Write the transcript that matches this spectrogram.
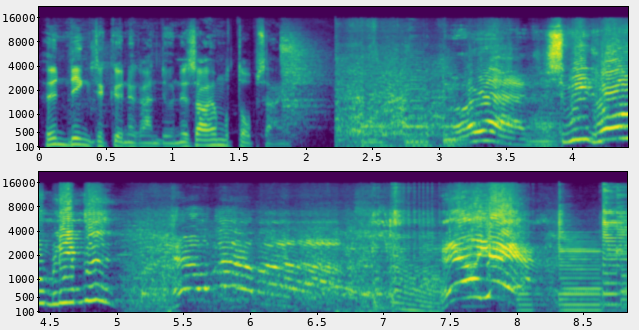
hun ding te kunnen gaan doen. Dat zou helemaal top zijn. Alright, sweet home, liefde. Alabama! Hell yeah!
